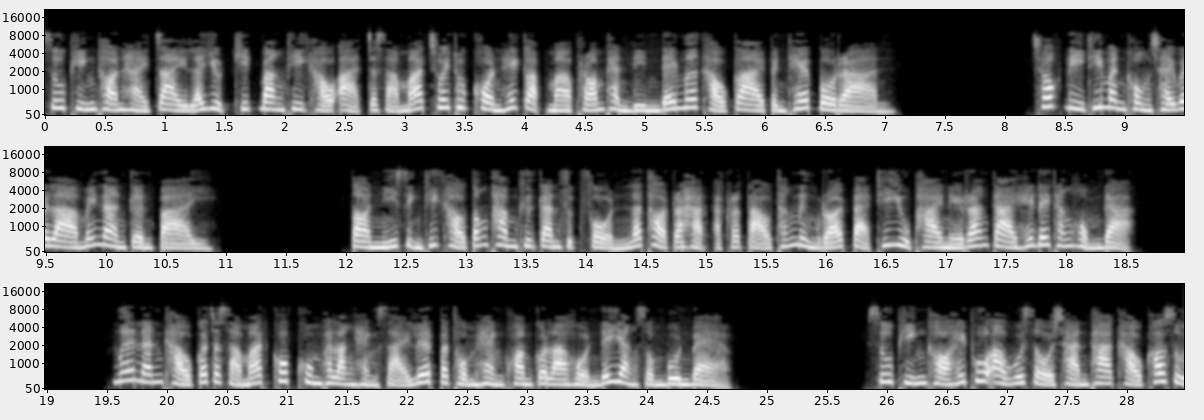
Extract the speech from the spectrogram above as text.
ซูพิงถอนหายใจและหยุดคิดบางทีเขาอาจจะสามารถช่วยทุกคนให้กลับมาพร้อมแผ่นดินได้เมื่อเขากลายเป็นเทพโบราณ โชคดีที่มันคงใช้เวลาไม่นานเกินไป ตอนนี้สิ่งที่เขาต้องทำคือการฝึกฝนและถอดรหัสอัครเตาทั้ง 108 ที่อยู่ภายในร่างกายให้ได้ทั้งหมดะเมื่อนั้นเขาก็จะสามารถควบคุมพลังแห่งสายเลือดปฐมแห่งความโกลาหลได้อย่างสมบูรณ์แบบซูพิงขอให้ผู้อาวุโสฉานพาเขาเข้าสู่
